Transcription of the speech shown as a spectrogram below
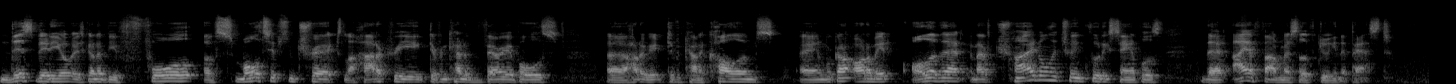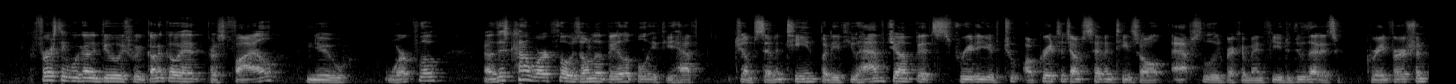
This video is going to be full of small tips and tricks on how to create different kind of variables, uh, how to create different kind of columns, and we're going to automate all of that. And I've tried only to include examples that I have found myself doing in the past. First thing we're going to do is we're going to go ahead and press File, New, Workflow. Now this kind of workflow is only available if you have JMP 17, but if you have JMP, it's free to you to upgrade to JMP 17, so I'll absolutely recommend for you to do that. It's a great version.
